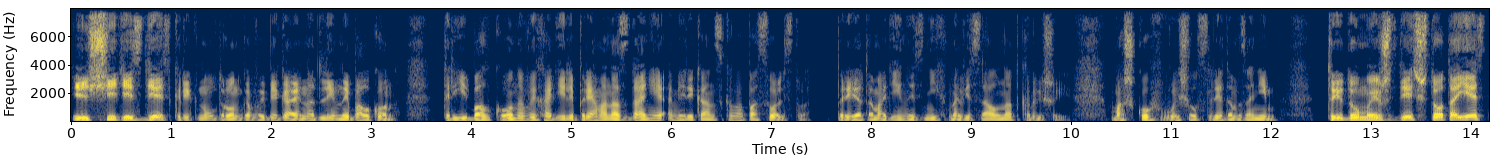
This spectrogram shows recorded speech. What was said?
«Ищите здесь!» — крикнул Дронго, выбегая на длинный балкон. Три балкона выходили прямо на здание американского посольства. При этом один из них нависал над крышей. Машков вышел следом за ним. «Ты думаешь, здесь что-то есть?»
